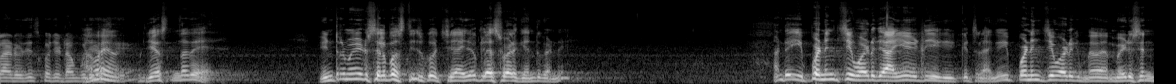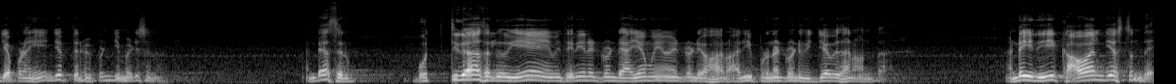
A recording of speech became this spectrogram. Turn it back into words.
అలాంటివి తీసుకొచ్చి డంపు చేస్తుంది అదే. ఇంటర్మీడియట్ సిలబస్ తీసుకొచ్చి ఐదో క్లాస్ వాడికి ఎందుకండి? అంటే ఇప్పటి నుంచి వాడికి ఐఐటి ఎక్కించడానికి ఇప్పటి నుంచి వాడికి మెడిసిన్ చెప్పడం ఏం చెప్తాడు ఇప్పటి నుంచి మెడిసిన్. అంటే అసలు బొత్తిగా అసలు ఏమి తెలియనటువంటి అయోమయమైనటువంటి వ్యవహారం. అది ఇప్పుడున్నటువంటి విద్యా విధానం అంతా. అంటే ఇది కావాలని చేస్తుంది.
